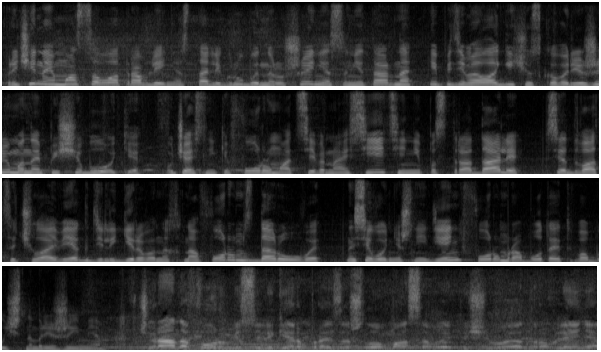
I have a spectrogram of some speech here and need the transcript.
Причиной массового отравления стали грубые нарушения санитарно-эпидемиологического режима на пищеблоке. Участники форума от Северной Осетии не пострадали. Все 20 человек, делегированных на форум, здоровы. На сегодняшний день форум работает в обычном режиме. Вчера на форуме «Селигер» произошло массовое пищевое отравление.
